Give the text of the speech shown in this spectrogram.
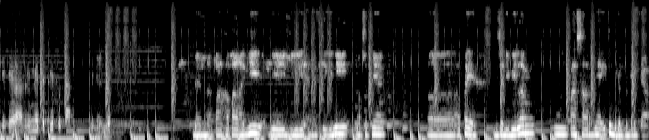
kayak limited gitu kan dan apa apalagi di di NFT ini maksudnya uh, apa ya bisa dibilang um, pasarnya itu benar-benar kayak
